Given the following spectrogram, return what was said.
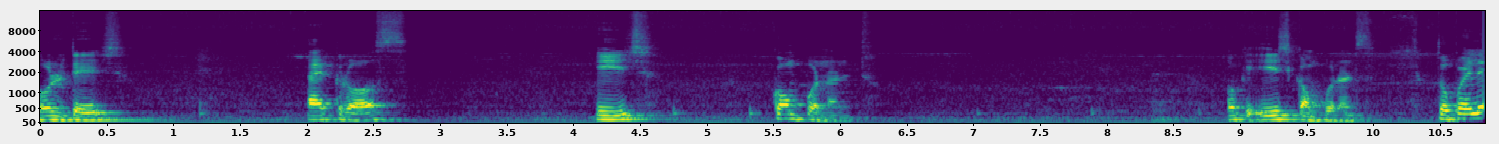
voltage across each component okay each components तो पहले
